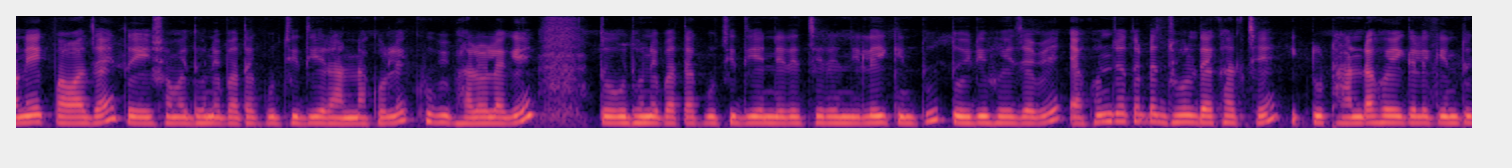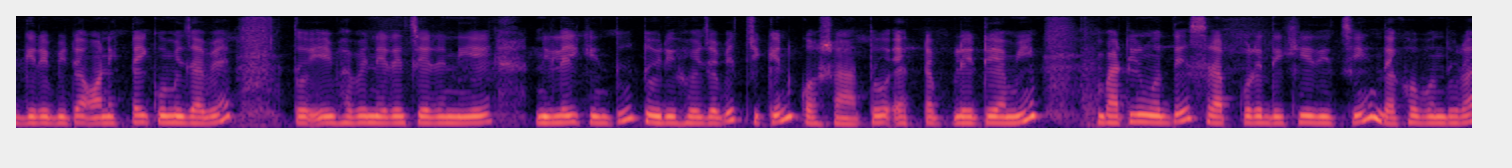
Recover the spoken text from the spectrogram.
অনেক পাওয়া যায়, তো এই সময় ধনে পাতা কুচি দিয়ে রান্না করলে খুবই ভালো লাগে। তো ধনে পাতা কুচি দিয়ে নেড়ে চেড়ে নিলেই কিন্তু তৈরি হয়ে যাবে। এখন যতটা ঝোল দেখাচ্ছে, একটু ঠান্ডা হয়ে গেলে কিন্তু গ্রেভিটা অনেকটাই কমে যাবে। তো এইভাবে নেড়ে চেড়ে নিয়ে নিলেই কিন্তু তৈরি হয়ে যাবে চিকেন কষা। তো একটা প্লেটে আমি বাটির মধ্যে স্রাব করে দেখিয়ে দিচ্ছি। দেখো বন্ধুরা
